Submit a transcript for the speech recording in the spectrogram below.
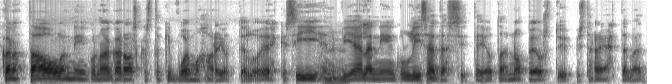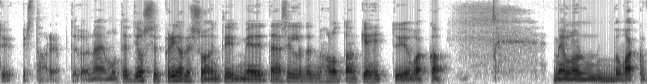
kannattaa olla niin kuin aika raskastakin voimaharjoittelua ja ehkä siihen mm. vielä niin kuin lisätä sitten jotain nopeustyyppistä, räjähtävää tyyppistä harjoittelua näin. Mutta jos se priorisointi mietitään sillä, että me halutaan kehittyä ja vaikka meillä on vaikka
